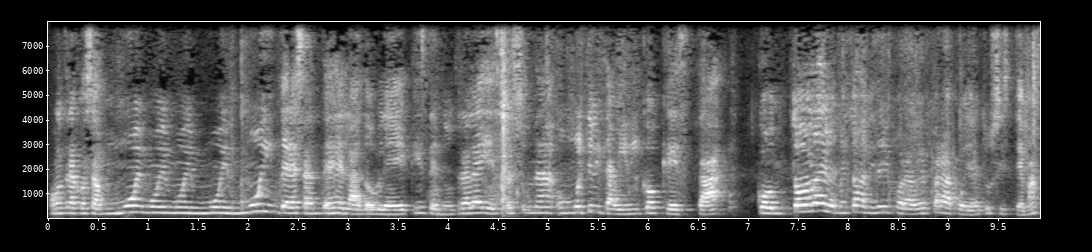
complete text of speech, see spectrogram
Otra cosa muy, muy, muy, muy, muy interesante es la doble X de y Esto es una, un multivitamínico que está con todos los elementos habidos y por haber para apoyar tu sistema.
